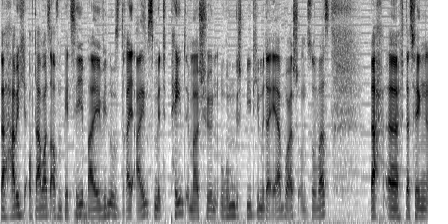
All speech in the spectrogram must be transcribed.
Da habe ich auch damals auf dem PC bei Windows 3.1 mit Paint immer schön rumgespielt, hier mit der Airbrush und sowas. Ja, äh, deswegen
